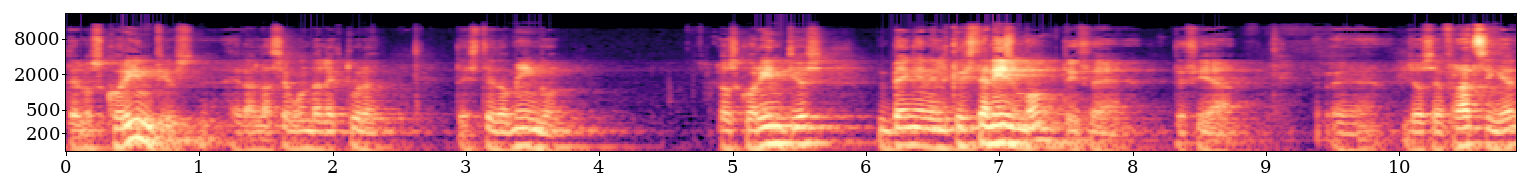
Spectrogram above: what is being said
de los corintios, era la segunda lectura de este domingo. Los corintios ven en el cristianismo, dice, decía eh, Joseph Ratzinger,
